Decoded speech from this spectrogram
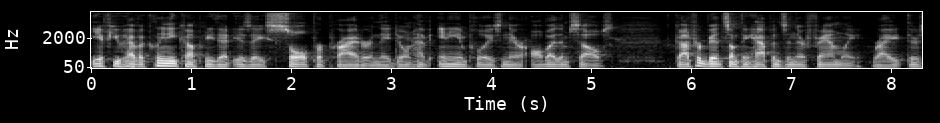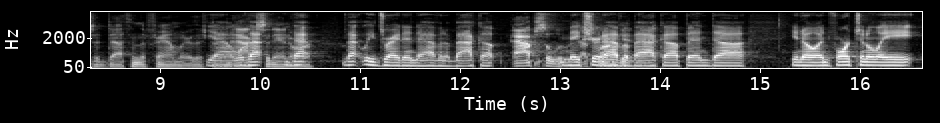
if you have a cleaning company that is a sole proprietor and they don't have any employees and they're all by themselves, God forbid something happens in their family, right? There's a death in the family or there's Yeah, been an well, that accident that or that leads right into having a backup. absolutely make that's sure to I'm have a getting at. backup and uh, you know unfortunately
